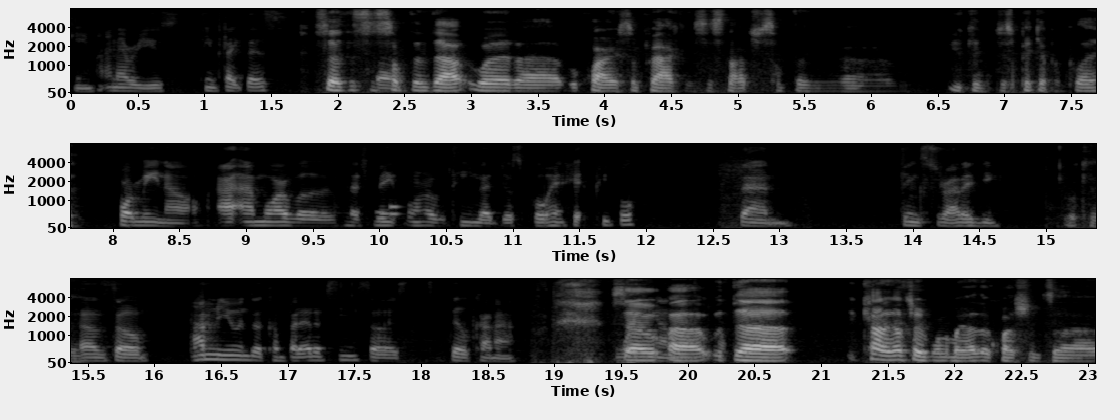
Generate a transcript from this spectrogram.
team. I never used teams like this, So this is so something that would uh, require some practice. It's not just something uh, you can just pick up and play. for me now, I, I'm more of a let's make more of a team that just go ahead and hit people than think strategy. Okay. Uh, so I'm new in the competitive scene, so it's still kind of So uh, with the kind of answered one of my other questions, uh,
